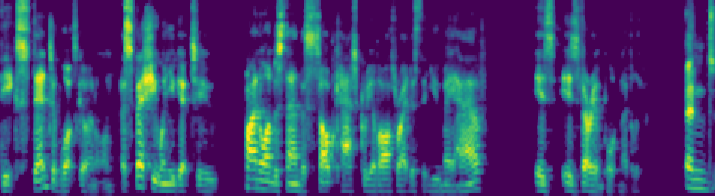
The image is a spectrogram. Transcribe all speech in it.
the extent of what's going on, especially when you get to trying to understand the subcategory of arthritis that you may have is is very important, I believe. And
